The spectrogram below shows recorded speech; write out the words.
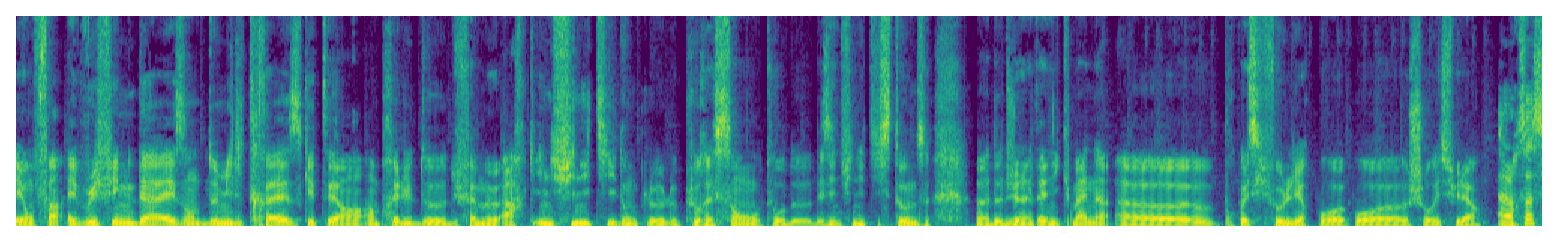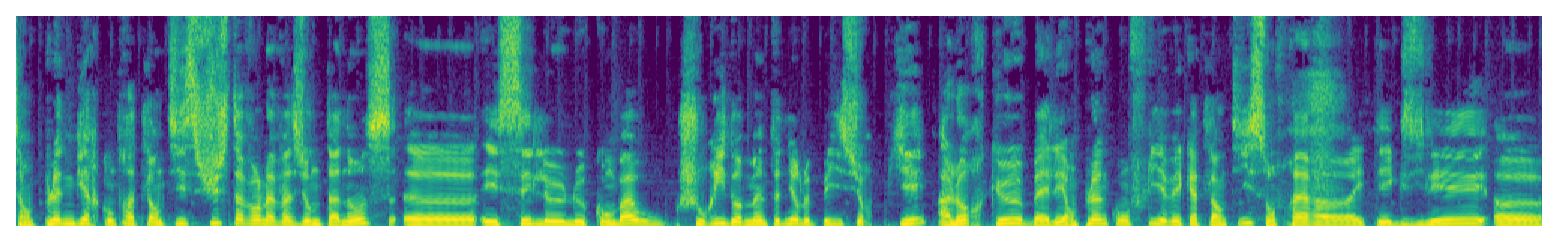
Et enfin, Everything Dies en 2013, qui était un, un prélude de- du fameux arc Infinity, donc le, le plus récent autour de, des Infinity Stones euh, de Jonathan Hickman. Euh, pourquoi est-ce qu'il faut le lire pour pour Shuri celui-là? Alors ça c'est en pleine guerre contre Atlantis, juste avant l'invasion de Thanos, euh, et c'est le, combat où Shuri doit maintenir le pays sur pied, alors que ben, elle est en plein conflit avec Atlantis, son frère euh, a été exilé, euh,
